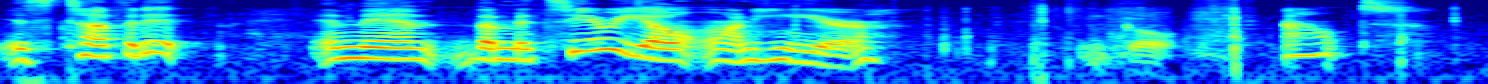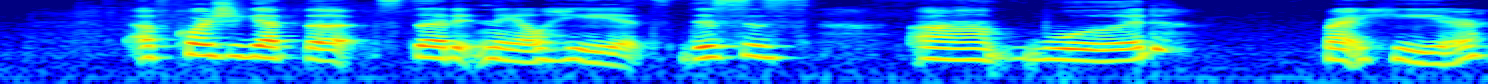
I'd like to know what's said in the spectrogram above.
it's tufted And then the material on here, go out. Of course, you got the studded nail heads. This is um, wood right here.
